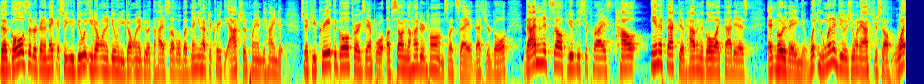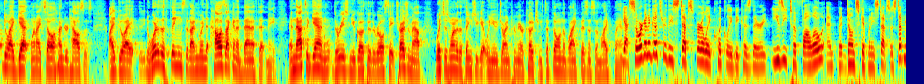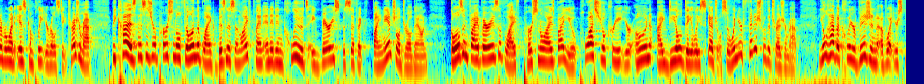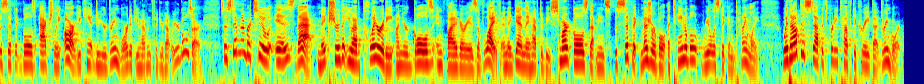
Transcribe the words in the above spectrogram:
The goals that are going to make it so you do what you don't want to do and you don't want to do at the highest level, but then you have to create the action plan behind it. So if you create the goal, for example, of selling 100 homes, let's say that's your goal, that in itself, you'd be surprised how ineffective having a goal like that is at motivating you. What you want to do is you want to ask yourself, what do I get when I sell 100 houses? I do I you know what are the things that I'm going to how is that going to benefit me? And that's again the reason you go through the real estate treasure map, which is one of the things you get when you join Premier Coaching. It's a fill in the blank business and life plan. Yes, so we're going to go through these steps fairly quickly because they're easy to follow, and but don't skip any steps. So step number one is complete your real estate treasure map because this is your personal fill in the blank business and life plan, and it includes a very specific financial drill down. Goals in five areas of life, personalized by you. Plus, you'll create your own ideal daily schedule. So, when you're finished with the treasure map, you'll have a clear vision of what your specific goals actually are. You can't do your dream board if you haven't figured out what your goals are. So, step number two is that make sure that you have clarity on your goals in five areas of life. And again, they have to be SMART goals. That means specific, measurable, attainable, realistic, and timely. Without this step, it's pretty tough to create that dream board.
